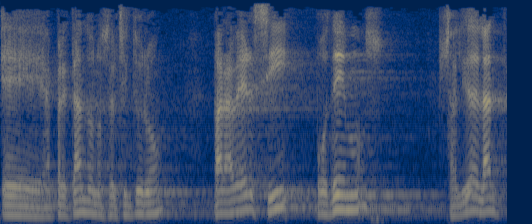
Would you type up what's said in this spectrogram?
eh, apretándonos el cinturón para ver si podemos salir adelante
